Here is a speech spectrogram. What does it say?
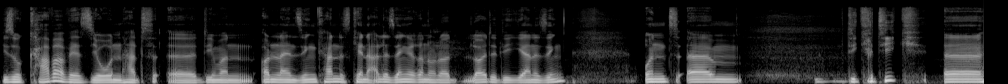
wie so Coverversionen hat, äh, die man online singen kann. Das kennen alle Sängerinnen oder Leute, die gerne singen. Und ähm, die Kritik äh,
